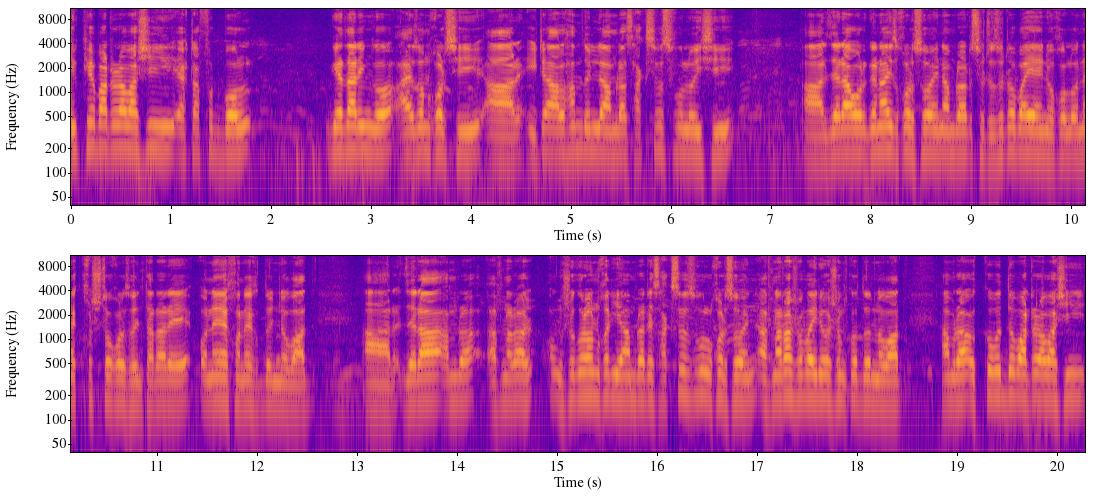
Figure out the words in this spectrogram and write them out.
ইউকে বাটোরাবাসী একটা ফুটবল গ্যাদারিং আয়োজন করছি আর এটা আলহামদুলিল্লাহ আমরা সাকসেসফুল হয়েছি আর যারা অর্গানাইজ করছেন আমরা ছোটো ছোটো ভাই আইন অনেক কষ্ট করছেন তারারে অনেক অনেক ধন্যবাদ। আর যারা আমরা আপনারা অংশগ্রহণ করি আমরা সাকসেসফুল করছেন আপনারা সবাই অসংখ্য ধন্যবাদ। আমরা ঐক্যবদ্ধ বাটোরাবাসী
